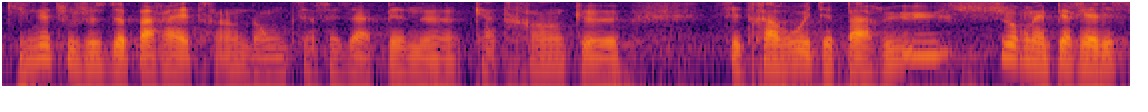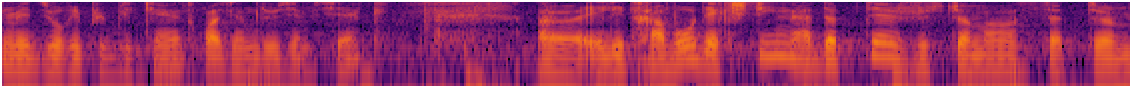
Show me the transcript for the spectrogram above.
qui venait tout juste de paraître. hein. donc, ça faisait à peine euh, quatre ans que ces travaux étaient parus sur l'impérialisme médio-républicain, 3e, 2e siècle. Euh, et les travaux d'Eckstein adoptaient justement cette, euh,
